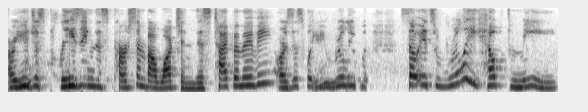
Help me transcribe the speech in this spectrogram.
Are you mm-hmm. just pleasing this person by watching this type of movie or is this what you really so it's really helped me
